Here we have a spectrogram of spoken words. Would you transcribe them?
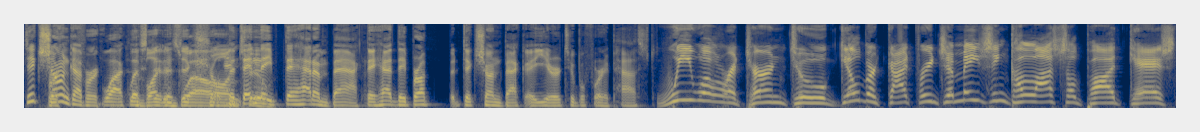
Dick Shawn got for- blacklisted Black- as Dick well, Shawn, but then too. they they had him back. They had they brought Dick Shawn back a year or two before he passed. We will return to Gilbert Gottfried's amazing colossal podcast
